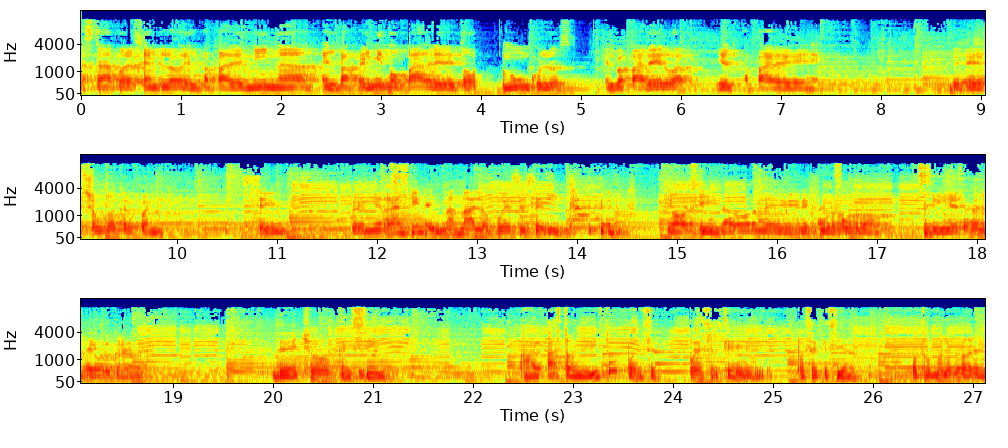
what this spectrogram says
Está, por ejemplo, el papá de Nina, el, pap- el mismo padre de todos los homúnculos, el papá de Edward y el papá de, de eh, Show Tucker, pues, ¿no? Sí. Pero en mi ranking, el más malo, pues, es el, el No, sí. transmutador de, de El furro. furro. Sí, ese es el peor, creo. De hecho, que sí. A- hasta donde he visto, puede ser. Puede ser que, puede ser que sí. Otros malos padres.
